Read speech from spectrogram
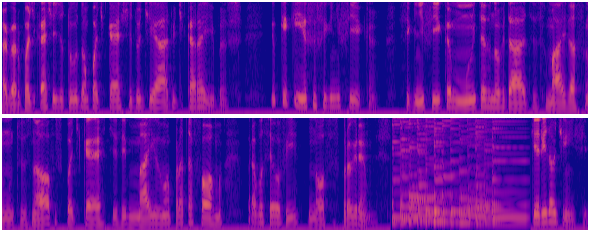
Agora o podcast de tudo é um podcast do Diário de Caraíbas. E o que, que isso significa? Significa muitas novidades, mais assuntos, novos podcasts e mais uma plataforma para você ouvir nossos programas. Querida audiência,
